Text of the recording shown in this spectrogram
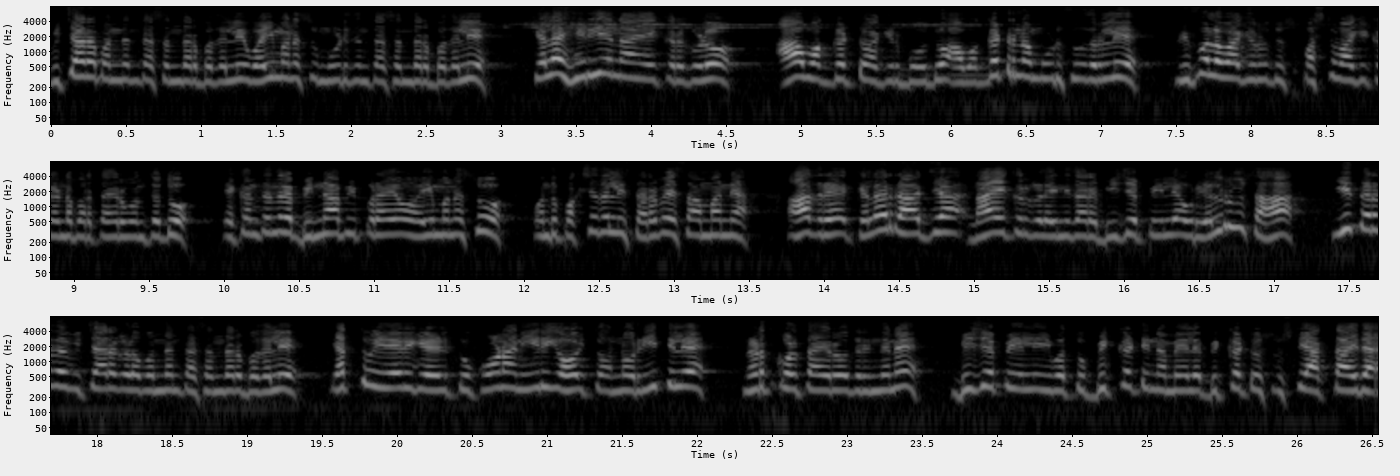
ವಿಚಾರ ಬಂದಂಥ ಸಂದರ್ಭದಲ್ಲಿ, ವೈಮನಸ್ಸು ಮೂಡಿದಂಥ ಸಂದರ್ಭದಲ್ಲಿ ಕೆಲ ಹಿರಿಯ ನಾಯಕರುಗಳು ಆ ಒಗ್ಗಟ್ಟು ಆಗಿರ್ಬೋದು, ಆ ಒಗ್ಗಟ್ಟನ್ನು ಮೂಡಿಸುವುದರಲ್ಲಿ ವಿಫಲವಾಗಿರುವುದು ಸ್ಪಷ್ಟವಾಗಿ ಕಂಡು ಬರ್ತಾ ಇರುವಂಥದ್ದು. ಯಾಕಂತಂದರೆ ಭಿನ್ನಾಭಿಪ್ರಾಯ ವೈಮನಸ್ಸು ಒಂದು ಪಕ್ಷದಲ್ಲಿ ಸರ್ವೇ ಸಾಮಾನ್ಯ. ಆದರೆ ಕೆಲ ರಾಜ್ಯ ನಾಯಕರುಗಳೇನಿದ್ದಾರೆ ಬಿ ಜೆ ಪಿಯಲ್ಲಿ ಅವರೆಲ್ಲರೂ ಸಹ ಈ ಥರದ ವಿಚಾರಗಳು ಬಂದಂಥ ಸಂದರ್ಭದಲ್ಲಿ ಎತ್ತು ಏರಿಗೆ ಇಳಿತು, ಕೋಣ ನೀರಿಗೆ ಹೋಯ್ತು ಅನ್ನೋ ರೀತಿಲೇ ನಡೆದುಕೊಳ್ತಾ ಇರೋದ್ರಿಂದನೇ ಬಿ ಜೆ ಪಿಯಲ್ಲಿ ಇವತ್ತು ಬಿಕ್ಕಟ್ಟಿನ ಮೇಲೆ ಬಿಕ್ಕಟ್ಟು ಸೃಷ್ಟಿ ಆಗ್ತಾ ಇದೆ.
